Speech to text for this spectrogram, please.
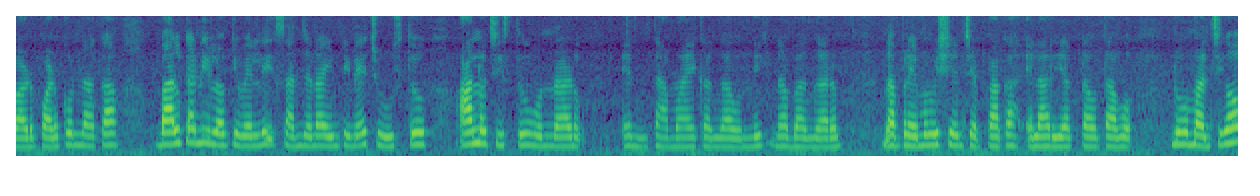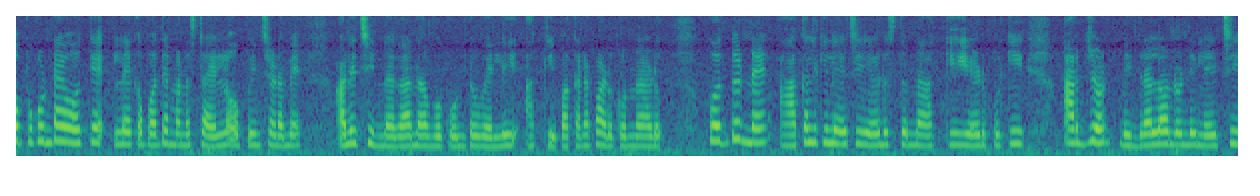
వాడు పడుకున్నాక బాల్కనీలోకి వెళ్ళి సంజన ఇంటినే చూస్తూ ఆలోచిస్తూ ఉన్నాడు. ఎంత అమాయకంగా ఉంది నా బంగారం. నా ప్రేమ విషయం చెప్పాక ఎలా రియాక్ట్ అవుతావో నువ్వు మంచిగా ఒప్పుకుంటే ఓకే. లేకపోతే మన స్టైల్లో ఒప్పించడమే అని చిన్నగా నవ్వుకుంటూ వెళ్ళి అక్కి పక్కన పడుకున్నాడు. పొద్దున్నే ఆకలికి లేచి ఏడుస్తున్న అక్కి ఏడుపుకి అర్జున్ నిద్రలో నుండి లేచి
